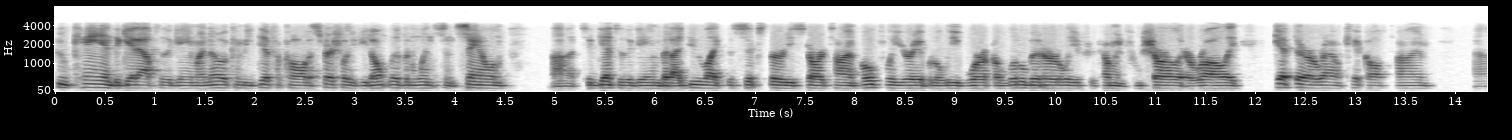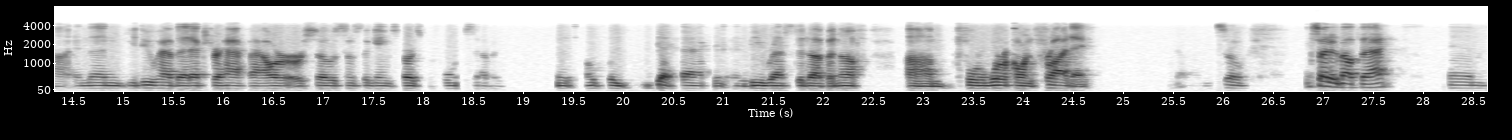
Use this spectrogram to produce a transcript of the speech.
who can to get out to the game. I know it can be difficult, especially if you don't live in Winston Salem. Uh, to get to the game, but I do like the 6:30 start time. Hopefully, you're able to leave work a little bit early if you're coming from Charlotte or Raleigh get there around kickoff time, uh, and then you do have that extra half hour or so since the game starts before seven. And hopefully, get back and, and be rested up enough um, for work on Friday. So excited about that, and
